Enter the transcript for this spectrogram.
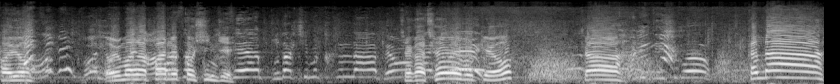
과연 얼마나 빠를 것인지 부닥치면 큰일 나. 병원 제가 가야 체험해 돼. 볼게요. 자, 많이 드시고. 간다!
